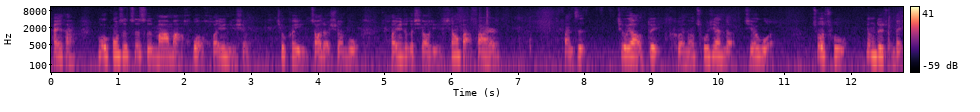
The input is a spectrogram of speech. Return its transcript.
谈一谈。如果公司支持妈妈或怀孕女性，就可以早点宣布怀孕这个消息。相反，反而反之，就要对可能出现的结果做出应对准备。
